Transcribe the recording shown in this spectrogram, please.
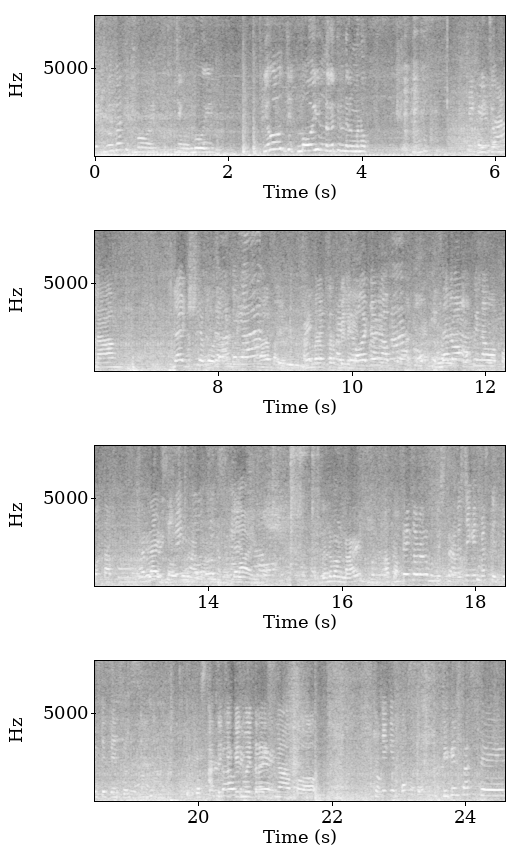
Tikboy ba, tikboy? Chickboy. Yung Chickboy, yung nagatinda ng manok. Medium lang. Large siya po lang. Ay, ba yung Order nga po. Dalawang okinawa po. Tapos, large. Large. Dalawang large? Apo. Hindi, ikaw lang mag-lista. Chicken pastel, 50 pesos. Ate chicken with rice nga po. Chicken pastel. Chicken pastel.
